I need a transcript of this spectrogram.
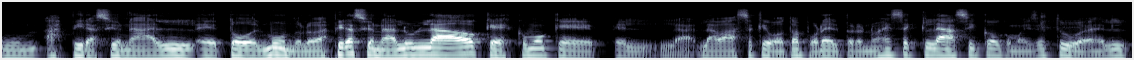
un aspiracional eh, todo el mundo. Lo aspiracional un lado que es como que la, base que vota por él, pero no es ese clásico, como dices tú, es el,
